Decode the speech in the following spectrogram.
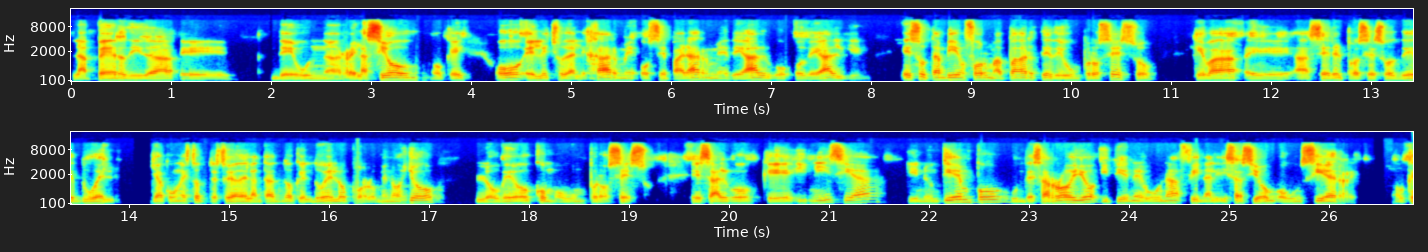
la pérdida eh, de una relación, ¿ok? O el hecho de alejarme o separarme de algo o de alguien, eso también forma parte de un proceso que va eh, a ser el proceso de duelo. Ya con esto te estoy adelantando que el duelo, por lo menos yo, lo veo como un proceso. Es algo que inicia tiene un tiempo, un desarrollo y tiene una finalización o un cierre, ¿ok?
